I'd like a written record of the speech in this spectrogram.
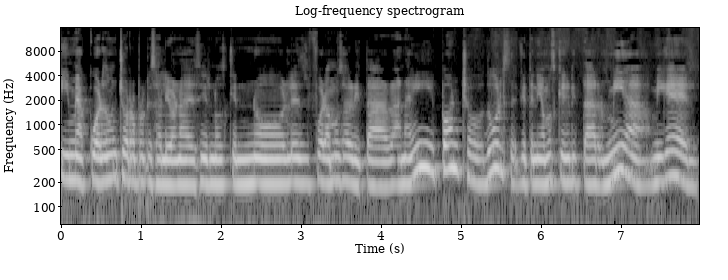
y me acuerdo un chorro porque salieron a decirnos que no les fuéramos a gritar Anaí, Poncho, Dulce, que teníamos que gritar Mía, Miguel,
